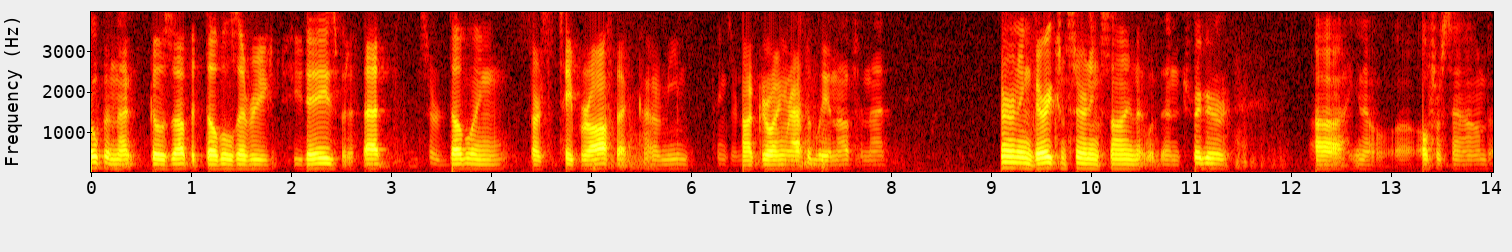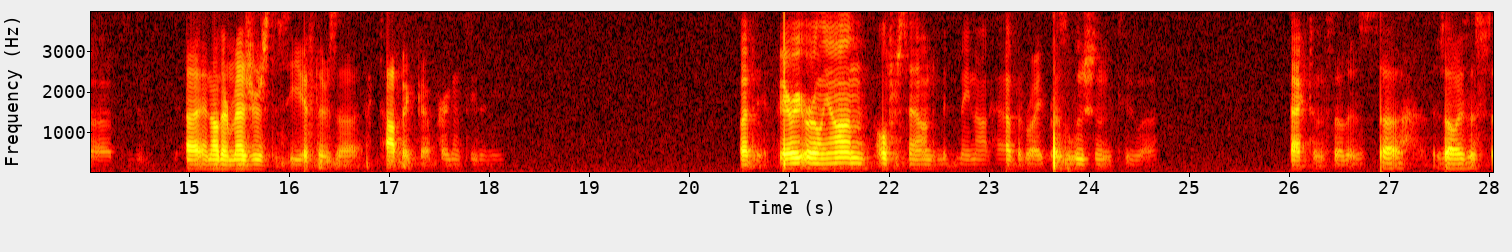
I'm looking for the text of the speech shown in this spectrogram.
open, that goes up. It doubles every few days, but if that sort of doubling starts to taper off, that kind of means things are not growing rapidly enough, and that concerning, very concerning sign that would then trigger, uh, you know, uh, ultrasound uh, uh, and other measures to see if there's a ectopic uh, pregnancy that. But very early on, ultrasound may not have the right resolution to uh, detect, and so there's uh, there's always this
